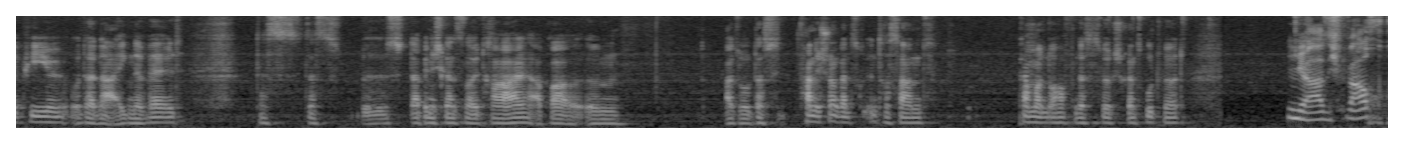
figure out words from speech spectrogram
IP oder eine eigene Welt. Das, das ist, da bin ich ganz neutral, aber ähm, also das fand ich schon ganz interessant. Kann man nur hoffen, dass es wirklich ganz gut wird. Ja, also ich war auch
